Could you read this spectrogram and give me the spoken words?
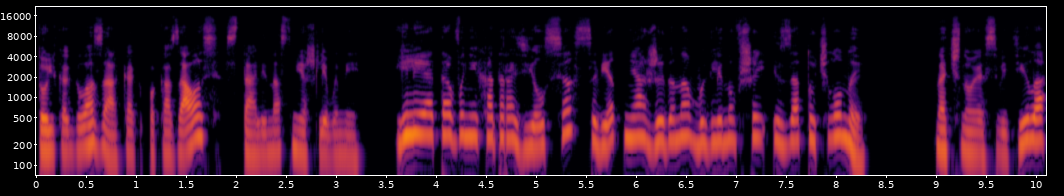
Только глаза, как показалось, стали насмешливыми. Или это в них отразился свет, неожиданно выглянувший из-за туч луны. Ночное светило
